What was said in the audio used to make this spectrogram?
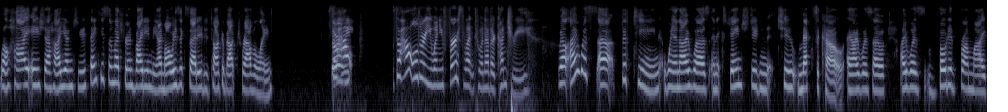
Well, hi, Asia. Hi, Youngju. Thank you so much for inviting me. I'm always excited to talk about traveling. So, how, so how old were you when you first went to another country? Well, I was uh, 15 when I was an exchange student to Mexico. I was uh, I was voted from my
